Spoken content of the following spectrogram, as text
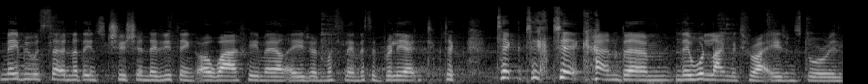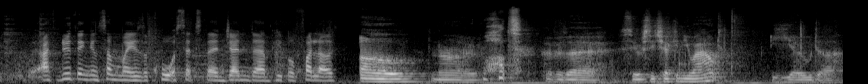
maybe with certain other institutions, they do think, oh, wow, female, Asian, Muslim, this is brilliant, tick, tick, tick, tick, tick. And um, they would like me to write Asian stories. I do think in some ways the court sets the agenda and people follow. Oh, no. What? Over there. Seriously checking you out? Yoda.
